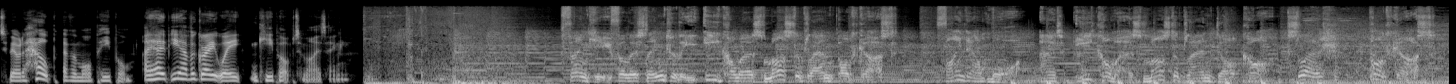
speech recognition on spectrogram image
to be able to help ever more people. I hope you have a great week and keep optimizing. Thank you for listening to the e-commerce master plan podcast. Find out more at ecommercemasterplan.com slash podcast.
